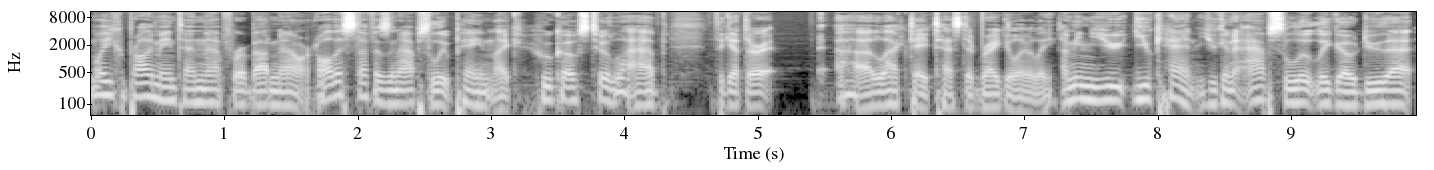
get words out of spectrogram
well, you could probably maintain that for about an hour. All this stuff is an absolute pain. Like, who goes to a lab to get their uh, lactate tested regularly. I mean, you you can you can absolutely go do that,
